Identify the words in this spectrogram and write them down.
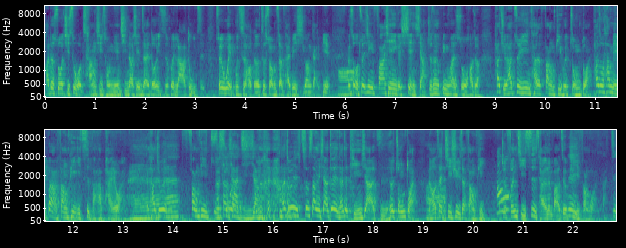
他就说：“其实我长期从年轻到现在都一直会拉肚子，所以我也不知道得这算不算排便习惯改变。可是我最近发现一个现象，就是那个病患说，他就他觉得他最近他的放屁会中断。他说他没办法放屁一次把它排完，他就会放屁上下急一样，他就会上一下，对，他就停一下子，会中断，然后再继续再放屁，就分几次才能把这个屁放完。这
